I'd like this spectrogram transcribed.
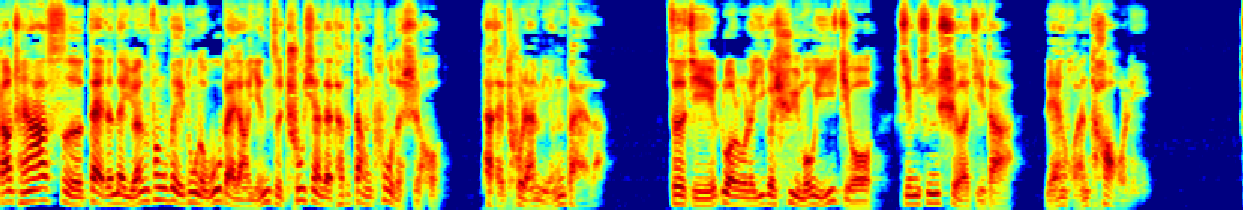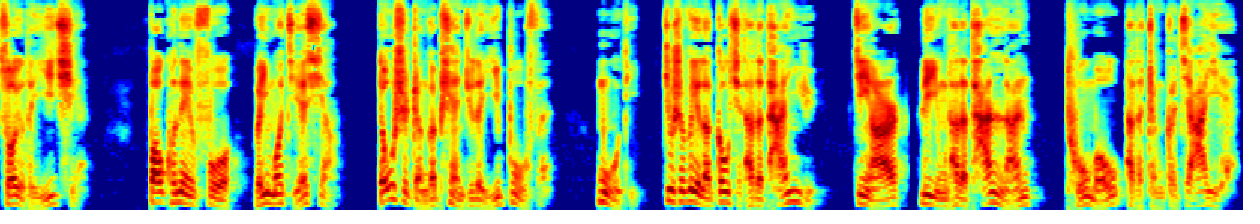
当陈阿四带着那原封未动的五百两银子出现在他的当铺的时候，他才突然明白了，自己落入了一个蓄谋已久、精心设计的连环套里，所有的一切。包括那副维摩诘像，都是整个骗局的一部分，目的就是为了勾起他的贪欲，进而利用他的贪婪图谋他的整个家业。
